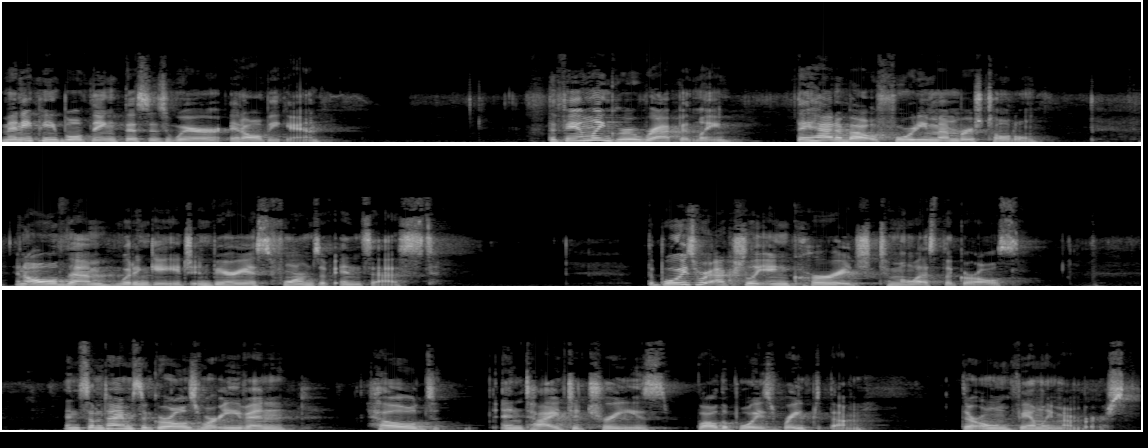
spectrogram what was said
Many people think this is where it all began. The family grew rapidly. They had about 40 members total and all of them would engage in various forms of incest. The boys were actually encouraged to molest the girls. And sometimes the girls were even held and tied to trees while the boys raped them, their own family members.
